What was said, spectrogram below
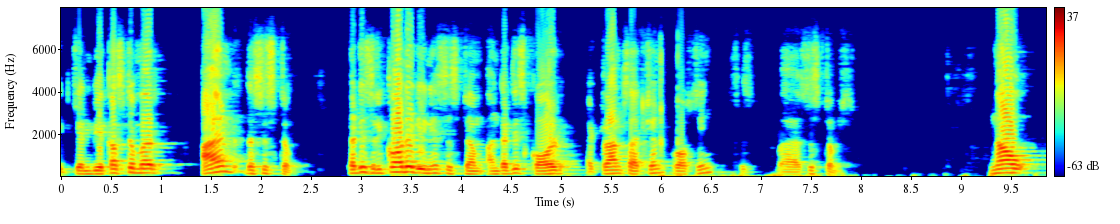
it can be a customer and the system. That is recorded in a system and that is called a transaction processing uh, systems. Now,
